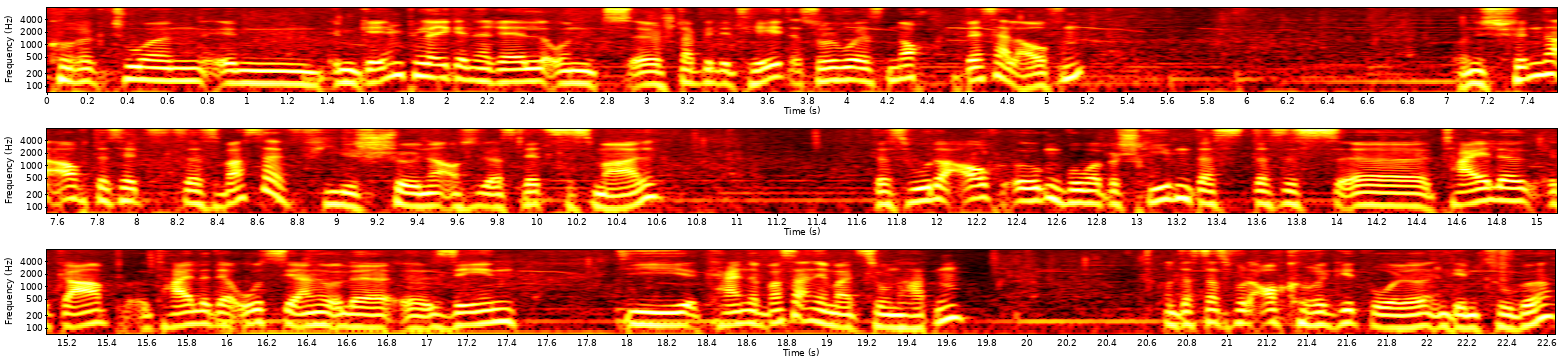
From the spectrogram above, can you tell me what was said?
Korrekturen in, im Gameplay generell und äh, Stabilität. Es soll wohl jetzt noch besser laufen. Und ich finde auch, dass jetzt das Wasser viel schöner aussieht als letztes Mal. Das wurde auch irgendwo mal beschrieben, dass, dass es äh, Teile gab, Teile der Ozeane oder äh, Seen, die keine Wasseranimation hatten. Und dass das wohl auch korrigiert wurde in dem Zuge.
